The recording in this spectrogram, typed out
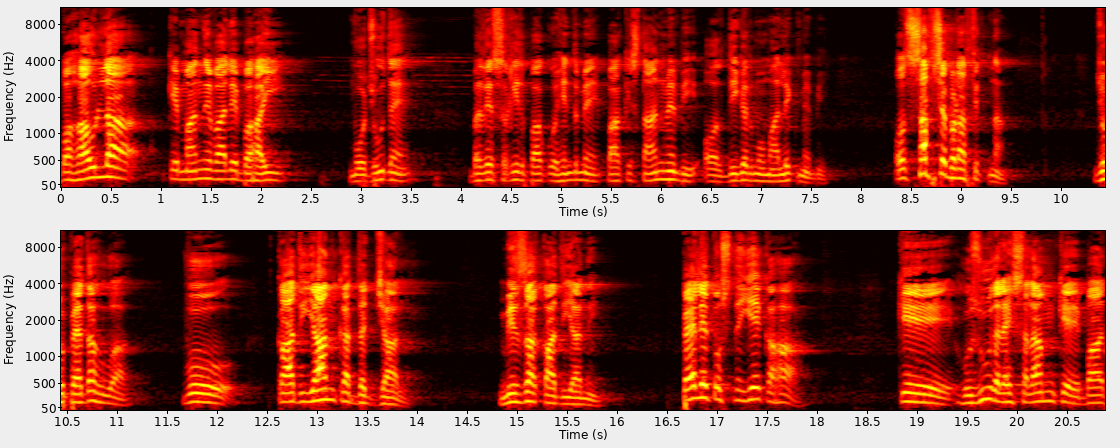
بہاؤلہ کے ماننے والے بہائی موجود ہیں، بر صغیر پاک و ہند میں، پاکستان میں بھی اور دیگر ممالک میں بھی۔ اور سب سے بڑا فتنہ جو پیدا ہوا وہ قادیان کا دجال، مرزا قادیانی۔ پہلے تو اس نے یہ کہا کہ حضور علیہ السلام کے بعد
